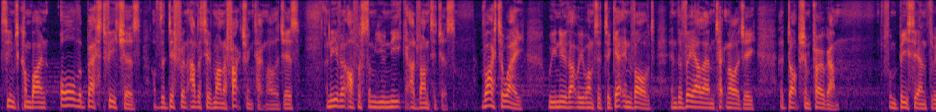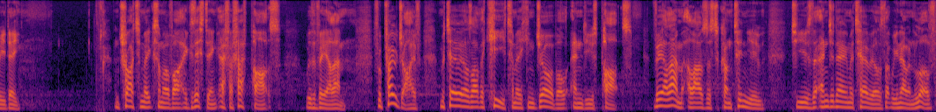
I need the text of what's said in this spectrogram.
seems to combine all the best features of the different additive manufacturing technologies and even offer some unique advantages. Right away, we knew that we wanted to get involved in the VLM technology adoption program from BCN3D and try to make some of our existing FFF parts with VLM. For ProDrive, materials are the key to making durable end-use parts. VLM allows us to continue to use the engineering materials that we know and love,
